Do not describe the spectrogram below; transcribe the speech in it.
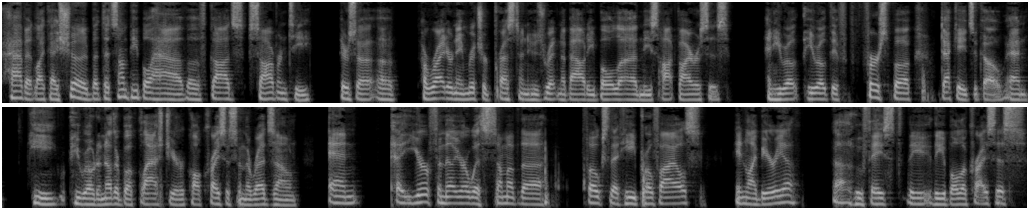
have it like I should, but that some people have of God's sovereignty. There's a, a, a writer named Richard Preston who's written about Ebola and these hot viruses. And he wrote, he wrote the first book decades ago. And he, he wrote another book last year called Crisis in the Red Zone. And uh, you're familiar with some of the folks that he profiles in Liberia uh, who faced the, the Ebola crisis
